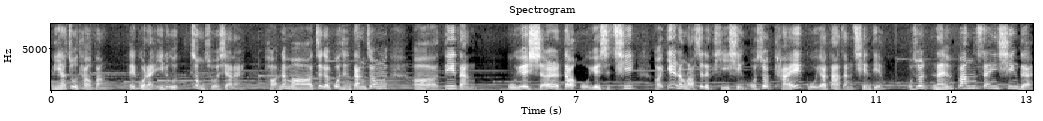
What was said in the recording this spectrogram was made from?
你要住套房，哎，果然一路重挫下来。好，那么这个过程当中，呃，第一档五月十二到五月十七，好，叶龙老师的提醒，我说台股要大涨千点，我说南方三星的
